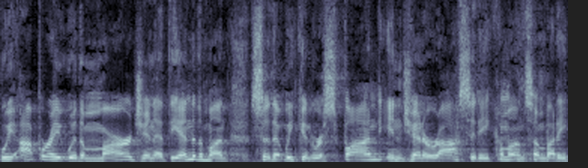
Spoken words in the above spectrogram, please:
We operate with a margin at the end of the month so that we can respond in generosity, come on, somebody,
